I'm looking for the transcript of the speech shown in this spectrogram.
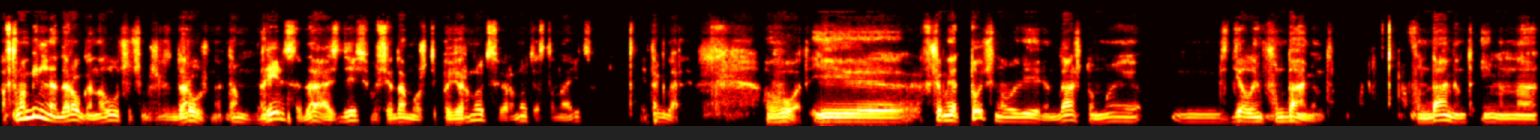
автомобильная дорога, она лучше, чем железнодорожная. Там рельсы, да, а здесь вы всегда можете повернуть, свернуть, остановиться и так далее. Вот. И в чем я точно уверен, да, что мы сделаем фундамент. Фундамент именно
